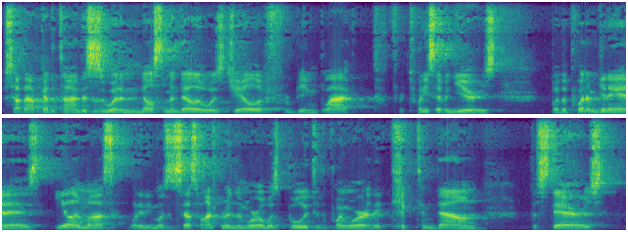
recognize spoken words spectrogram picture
South Africa at the time. This is when Nelson Mandela was jailed for being black for 27 years. But the point I'm getting at is Elon Musk, one of the most successful entrepreneurs in the world, was bullied to the point where they kicked him down the stairs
